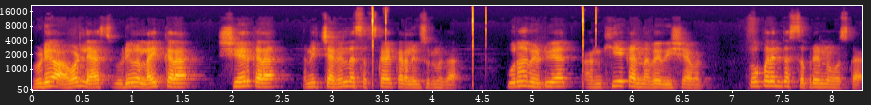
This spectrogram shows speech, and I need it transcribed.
व्हिडिओ आवडल्यास व्हिडिओला लाईक करा शेअर करा आणि चॅनलला सबस्क्राईब करायला विसरू नका. पुन्हा भेटूयात आणखी एका नव्या विषयावर. तोपर्यंत सप्रेम नमस्कार.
